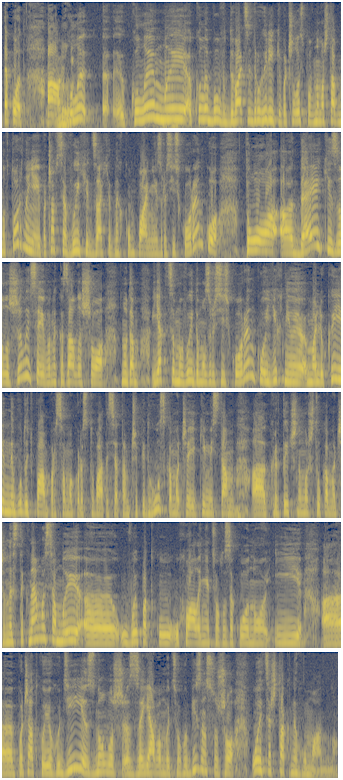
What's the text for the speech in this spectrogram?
Так от, а Ну. коли, е, коли ми коли був 22-й рік і почалось повномасштабне вторгнення, і почався вихід західних компаній з російського ринку, то е, деякі залишилися, і вони казали, що ну там як це ми вийдемо з російського ринку, їхні малюки не будуть памперсами користуватися там чи підгузками, чи якимись там критичними штуками. Чи не стикнемося ми е, у випадку ухвалення цього закону і початку його дії знову ж з заявами цього бізнесу, що ой, це ж так негуманно.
